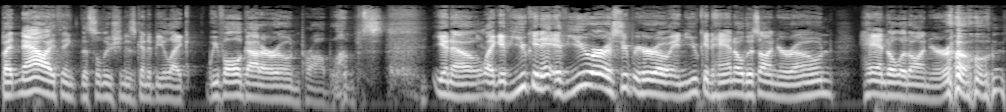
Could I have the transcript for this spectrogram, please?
but now I think the solution is going to be like we've all got our own problems. You know, like if you can, if you are a superhero and you can handle this on your own, handle it on your own.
